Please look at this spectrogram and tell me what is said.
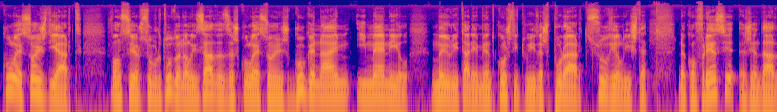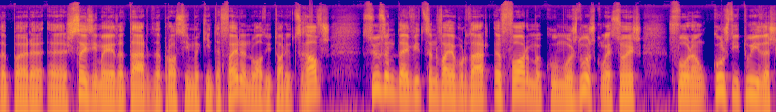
coleções de arte. Vão ser, sobretudo, analisadas as coleções Guggenheim e Menil, maioritariamente constituídas por arte surrealista. Na conferência, agendada para as seis e meia da tarde da próxima quinta-feira, no Auditório de Serralves, Susan Davidson vai abordar a forma como as duas coleções foram constituídas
